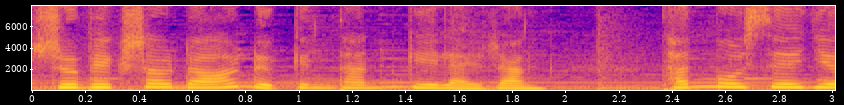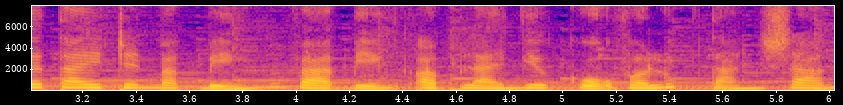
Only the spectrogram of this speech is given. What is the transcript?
Sự việc sau đó được Kinh Thánh ghi lại rằng Thánh Môse giơ tay trên mặt biển và biển ập lại như cũ vào lúc tảng sáng.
